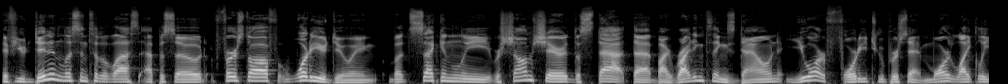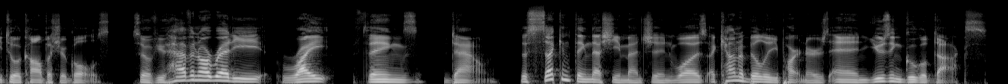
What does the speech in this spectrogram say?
If you didn't listen to the last episode, first off, what are you doing? But secondly, Rasham shared the stat that by writing things down, you are 42% more likely to accomplish your goals. So if you haven't already, write things down. The second thing that she mentioned was accountability partners and using Google Docs.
